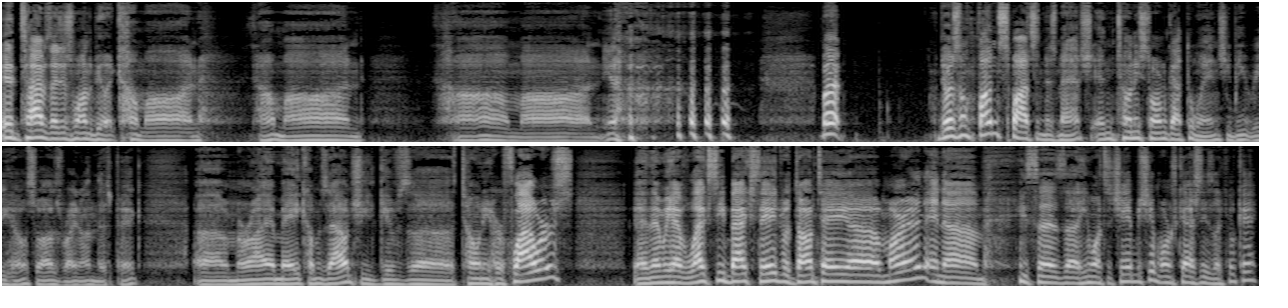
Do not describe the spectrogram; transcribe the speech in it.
At times, I just wanted to be like, come on, come on, come on, you know. but there were some fun spots in this match, and Toni Storm got the win. She beat Riho, so I was right on this pick. Uh, Mariah May comes out. She gives uh, Toni her flowers. And then we have Lexi backstage with Dante uh, Martin. And um, he says uh, he wants a championship. Orange Cassidy's like, okay,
